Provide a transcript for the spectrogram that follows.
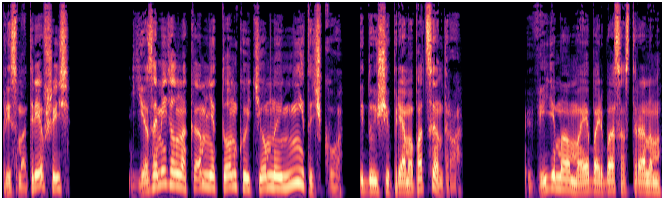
Присмотревшись, я заметил на камне тонкую темную ниточку, идущую прямо по центру. Видимо, моя борьба со странным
